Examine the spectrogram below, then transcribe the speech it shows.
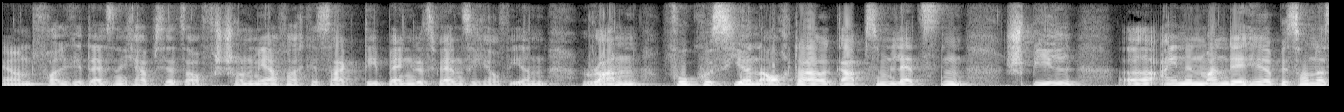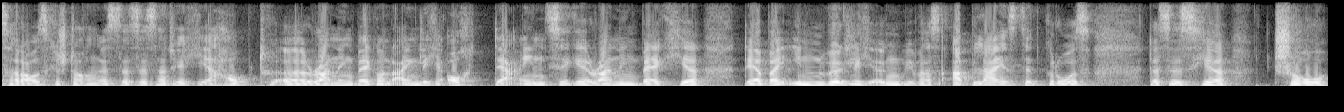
Ja, und Folge dessen, ich habe es jetzt auch schon mehrfach gesagt, die Bengals werden sich auf ihren Run fokussieren. Auch da gab es im letzten Spiel einen Mann, der hier besonders herausgestochen ist. Das ist natürlich ihr Haupt-Running äh, und eigentlich auch der einzige Running Back hier, der bei ihnen wirklich irgendwie was ableistet groß. Das ist hier Joe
